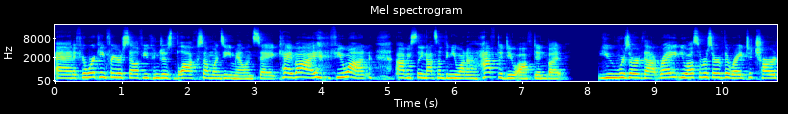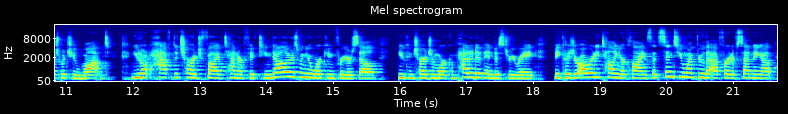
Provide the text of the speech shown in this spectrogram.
And if you're working for yourself, you can just block someone's email and say, okay, bye, if you want. Obviously, not something you want to have to do often, but you reserve that right. You also reserve the right to charge what you want. You don't have to charge five, ten, or fifteen dollars when you're working for yourself. You can charge a more competitive industry rate because you're already telling your clients that since you went through the effort of setting up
